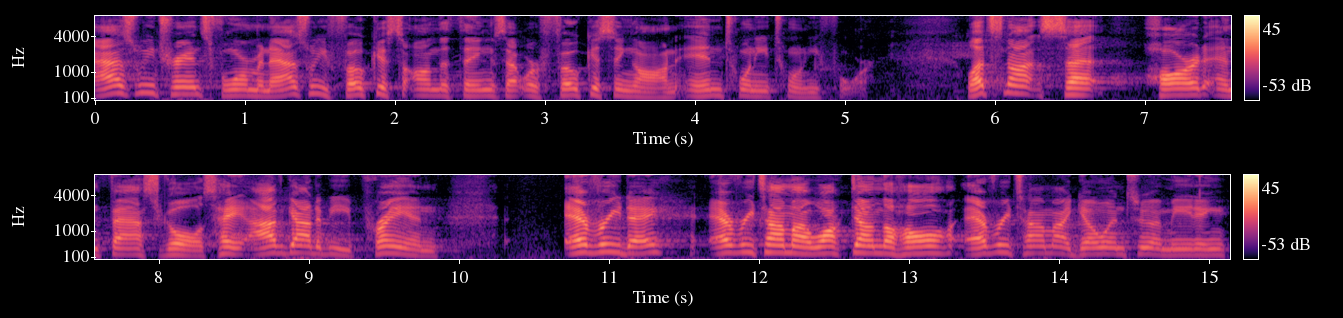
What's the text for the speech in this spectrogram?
As we transform and as we focus on the things that we're focusing on in 2024, let's not set hard and fast goals. Hey, I've got to be praying every day, every time I walk down the hall, every time I go into a meeting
